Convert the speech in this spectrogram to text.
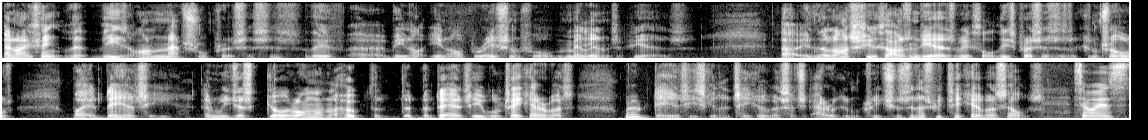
And I think that these are natural processes. They've uh, been in operation for millions of years. Uh, in the last few thousand years, we've thought these processes are controlled by a deity, and we just go along on the hope that, that the deity will take care of us. Well, no deity's going to take over such arrogant creatures unless we take care of ourselves. So, as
